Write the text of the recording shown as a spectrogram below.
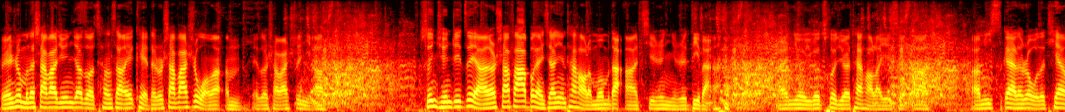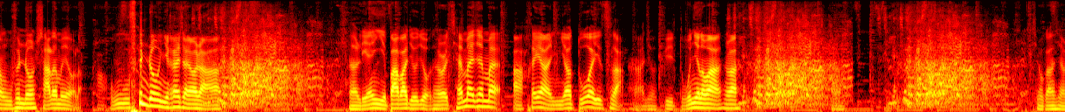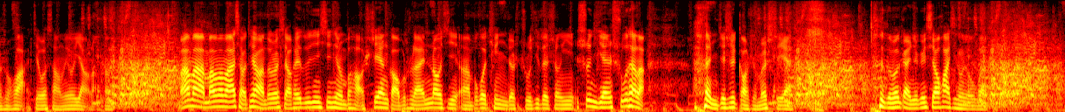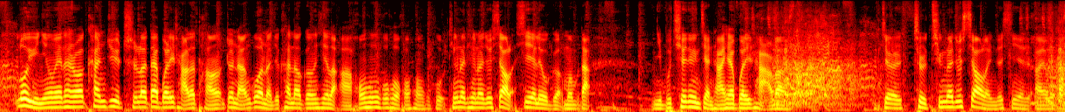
首先是我们的沙发君，叫做沧桑 AK，他说沙发是我吗？嗯，那座沙发是你啊。孙群 JZ 啊，说沙发不敢相信，太好了，么么哒啊！其实你是地板，啊，你有一个错觉，太好了也行啊。啊，Miss Sky 他说我的天，五分钟啥都没有了，五分钟你还想要啥？啊，啊涟漪八八九九，他说前排前排啊，黑啊，你要堵我一次啊，啊，就必堵你了吗？是吧？啊，就刚想说话，结果嗓子又痒了啊。妈妈妈妈妈小跳，都说小黑最近心情不好，实验搞不出来，闹心啊。不过听你这熟悉的声音，瞬间舒坦了。你这是搞什么实验？怎么感觉跟消化系统有关？落雨凝微，他说看剧吃了带玻璃碴的糖，正难过呢，就看到更新了啊，红红火火，恍恍惚惚，听着听着就笑了。谢谢六哥，么么哒。你不确定检查一下玻璃碴吗？就是就是听着就笑了，你这心也是，哎呦我操！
